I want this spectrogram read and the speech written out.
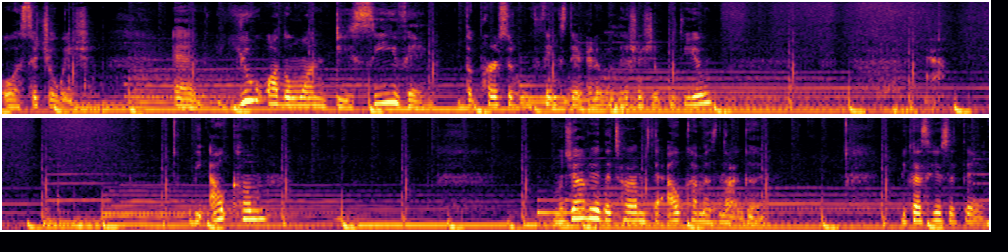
or a situation and you are the one deceiving the person who thinks they're in a relationship with you, the outcome, majority of the times, the outcome is not good. Because here's the thing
